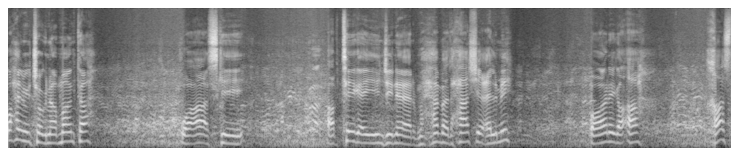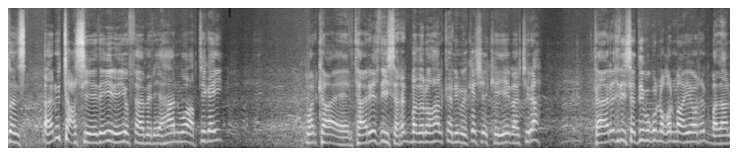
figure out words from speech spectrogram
Waxaynu joognaa maanta waa aaskii abtigay injineer maxamed xaashi cilmi oo aniga ah khaastan aan u tacsiyadaynayo faamili ahaan waa abtigay. Marka taariikhdiisa rag badan oo halkan iminka ka sheekeeyey baa jira. Taariikhdiisa dib ugu noqon maayo rag badan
